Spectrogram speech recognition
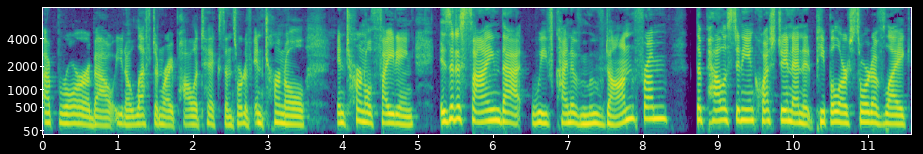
uproar about you know left and right politics and sort of internal internal fighting is it a sign that we've kind of moved on from the Palestinian question and it people are sort of like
